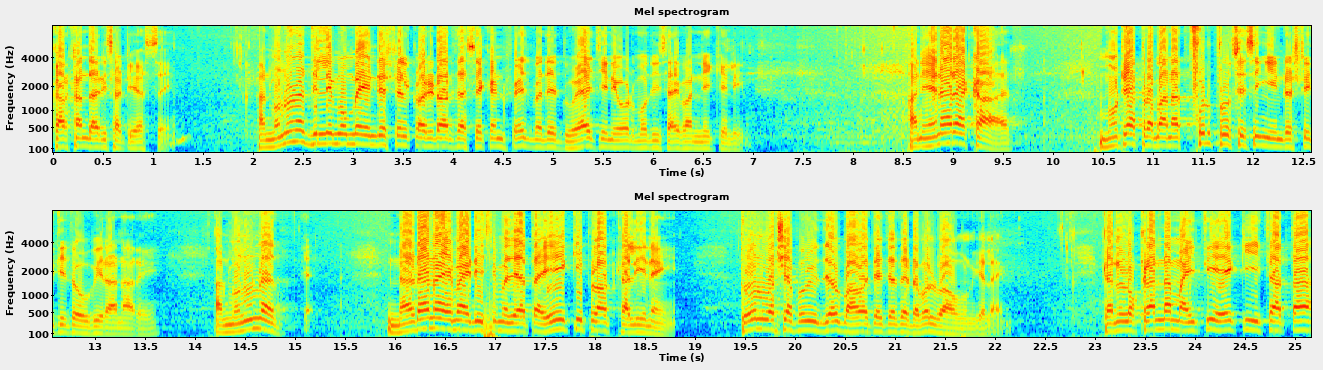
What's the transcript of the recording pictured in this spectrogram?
कारखानदारीसाठी असते. आणि म्हणूनच दिल्ली मुंबई इंडस्ट्रीयल कॉरिडॉरच्या सेकंड फेजमध्ये धुळ्याची निवड मोदी साहेबांनी केली. आणि येणाऱ्या काळात मोठ्या प्रमाणात फूड प्रोसेसिंग इंडस्ट्री तिथं उभी राहणार आहे. आणि म्हणूनच नरडाणा एम आय डी सीमध्ये आता एकही प्लॉट खाली नाही. दोन वर्षापूर्वी जो भाव आहे त्याच्यात डबल भाव होऊन गेला आहे कारण लोकांना माहिती आहे की इथं आता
